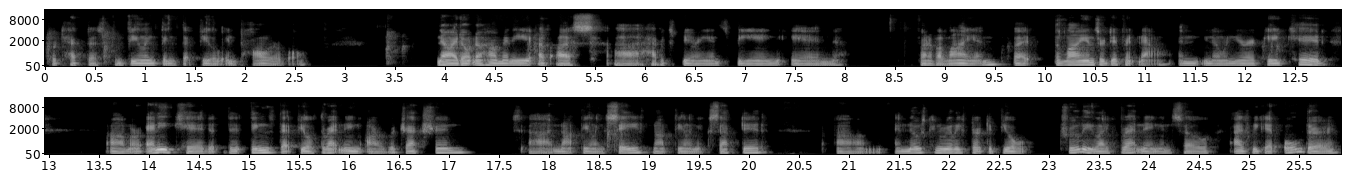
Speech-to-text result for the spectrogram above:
protect us from feeling things that feel intolerable. Now, I don't know how many of us uh, have experienced being in front of a lion, but the lions are different now. And you know, when you're a gay kid um, or any kid, the things that feel threatening are rejection, uh, not feeling safe, not feeling accepted, um, and those can really start to feel truly life threatening. And so as we get older,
